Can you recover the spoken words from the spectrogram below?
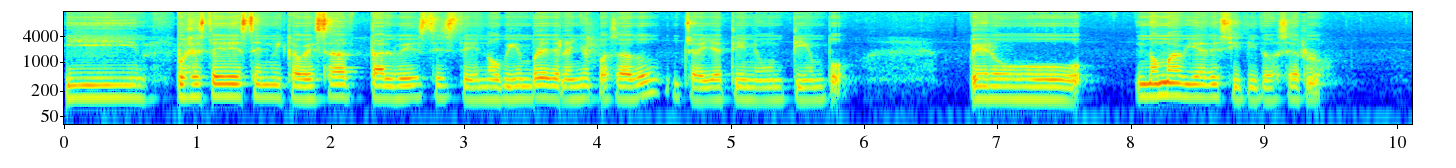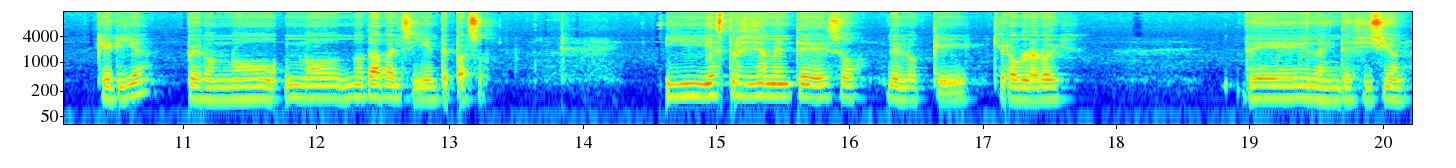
Y pues esta idea está en mi cabeza tal vez desde noviembre del año pasado, o sea, ya tiene un tiempo, pero no me había decidido hacerlo. Quería, pero no, no, no daba el siguiente paso. Y es precisamente eso de lo que quiero hablar hoy, de la indecisión.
